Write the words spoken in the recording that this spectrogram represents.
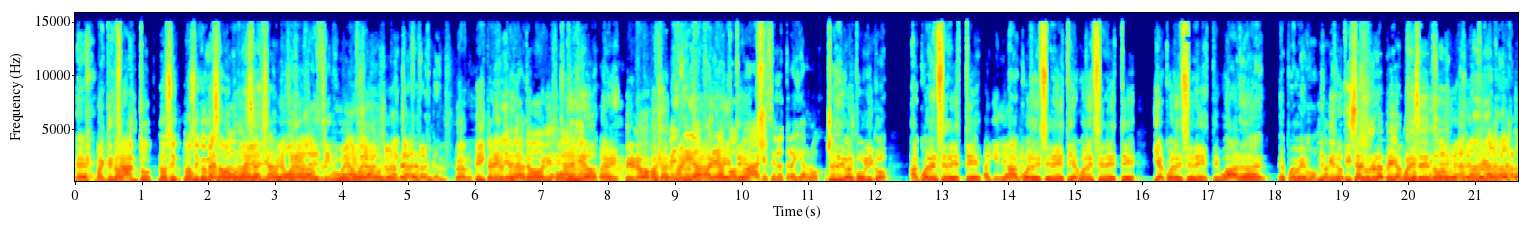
¿eh? Michael Santos. No se, no se come asado por No, 3 no, años. Bueno, pará. Ah. Me encanta, me encanta. Claro. Listo, negro, Le ya está. Estuvo buenísimo. Pero, Pero no va a pasar. Vencido a poner a Pogba, que se lo traía rojo. yo le digo al público, acuérdense de este, ¿A quién le habla? acuérdense de este y acuérdense de este y acuérdense de este. Guarda, ¿eh? Después vemos. Quizá alguno la pega, acuérdense de todo.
